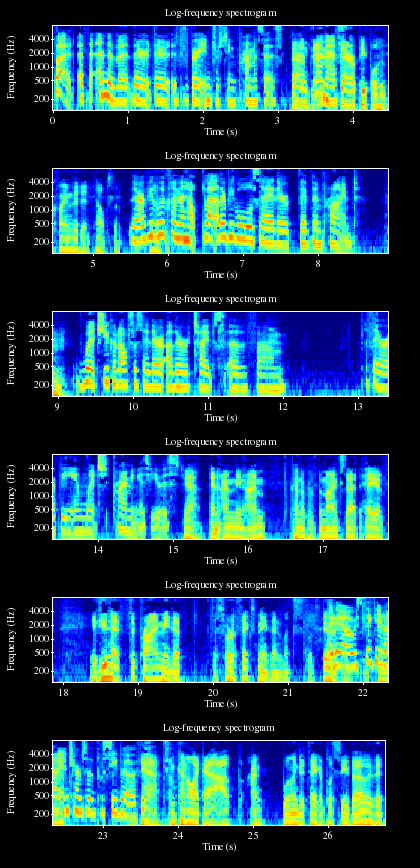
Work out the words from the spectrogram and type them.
But at the end of it, there there a very interesting premises. And, and premise. there are people who claim that it helps them. There are people who claim they help, but other people will say they're they've been primed. Which you could also say there are other types of um, therapy in which priming is used. Yeah, and I mean, I'm kind of of the mindset, hey, if if you have to prime me to to sort of fix me, then let's let's do I it. mean, I was thinking You about know? it in terms of the placebo effect. Yeah, I'm kind of like, ah, I'll, I'm willing to take a placebo if it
